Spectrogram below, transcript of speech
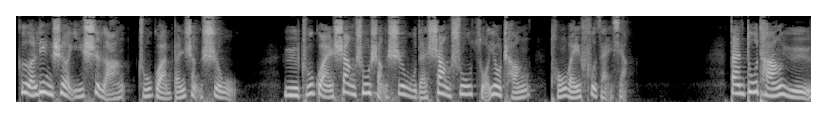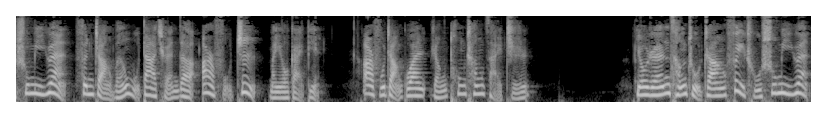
各另设一侍郎，主管本省事务，与主管尚书省事务的尚书左右丞同为副宰相。但都堂与枢密院分掌文武大权的二府制没有改变。二府长官仍通称宰职。有人曾主张废除枢密院，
